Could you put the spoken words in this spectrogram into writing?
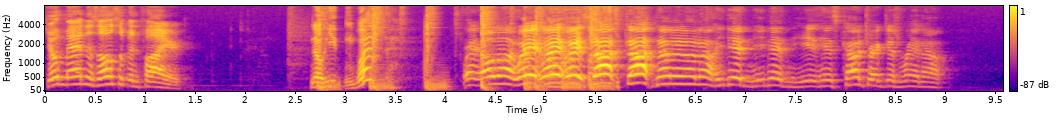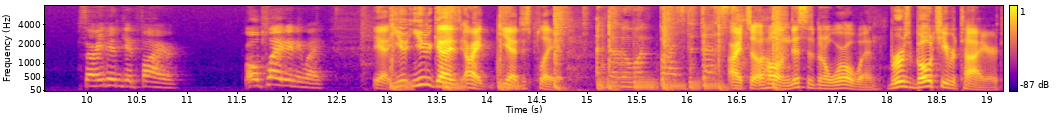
Joe Maddon has also been fired. No, he what? Wait, hold on. Wait, wait, wait. Stop, stop. No, no, no, no. He didn't. He didn't. He, his contract just ran out. So he didn't get fired. Well, play it anyway. Yeah, you you guys. All right, yeah, just play it. All right, so hold on. This has been a whirlwind. Bruce Bochy retired.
